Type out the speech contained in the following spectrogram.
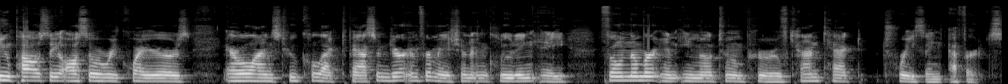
new policy also requires airlines to collect passenger information, including a phone number and email, to improve contact tracing efforts.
